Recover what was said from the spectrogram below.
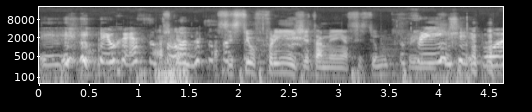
e, e- e o resto Acho todo. assistiu Fringe também, assistiu muito Fringe. Fringe, boa.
